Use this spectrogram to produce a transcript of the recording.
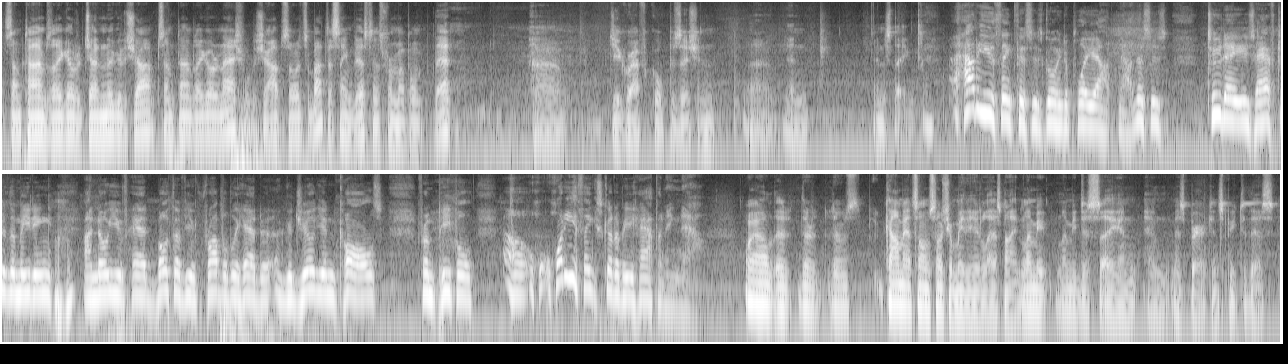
Sometimes they go to Chattanooga to shop. Sometimes they go to Nashville to shop. So it's about the same distance from up on that uh, geographical position uh, in in the state. How do you think this is going to play out now? This is two days after the meeting. Mm-hmm. I know you've had, both of you probably had a, a gajillion calls from people. Uh, what do you think is going to be happening now? Well, there, there there was comments on social media last night. Let me let me just say, and and Ms. Barrett can speak to this.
